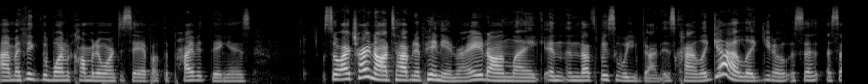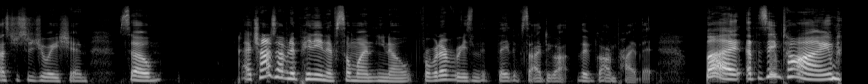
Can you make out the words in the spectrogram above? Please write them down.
um i think the one comment i want to say about the private thing is so I try not to have an opinion, right? On like, and, and that's basically what you've done is kind of like, yeah, like, you know, assess, assess your situation. So I try not to have an opinion if someone, you know, for whatever reason that they decide to go, they've gone private. But at the same time,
